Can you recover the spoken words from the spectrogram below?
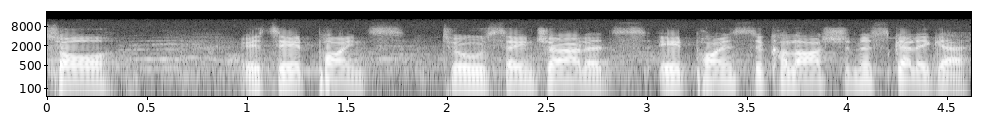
So, it's eight points to St. Jarlath's, eight points to and Sceilge.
